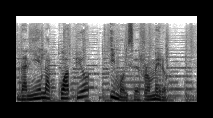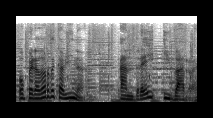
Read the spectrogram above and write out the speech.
Daniela Cuapio y Moisés Romero. Operador de cabina Andrei Ibarra.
